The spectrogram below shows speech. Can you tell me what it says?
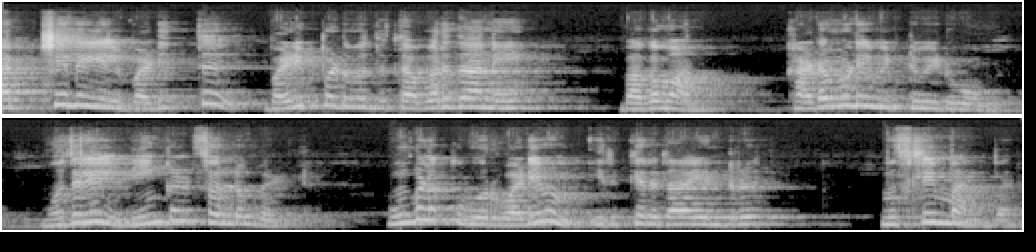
கற்சிலையில் வடித்து வழிபடுவது தவறுதானே? பகவான் கடவுளை விட்டுவிடுவோம் முதலில் நீங்கள் சொல்லுங்கள் உங்களுக்கு ஒரு வடிவம் இருக்கிறதா என்று? முஸ்லிம் அன்பர்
